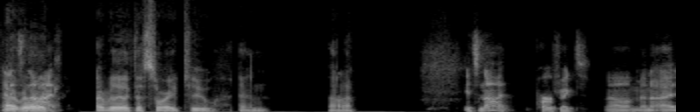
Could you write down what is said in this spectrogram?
And And I it's really not like I really like the story too and I don't know. it's not perfect, um, and I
